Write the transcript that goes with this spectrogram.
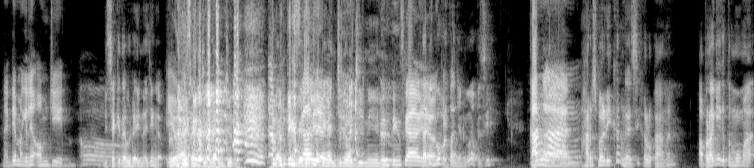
nah dia manggilnya Om Jin Oh. Bisa kita udahin aja nggak? Iya. Pembahasan Jin dan Jun. Dan Penting sekali ya. dengan Jino Jin ini. penting sekali Tadi ya, gue pertanyaan gue apa sih? kangen Harus balikan gak sih kalau kangen? Apalagi ketemu mak.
